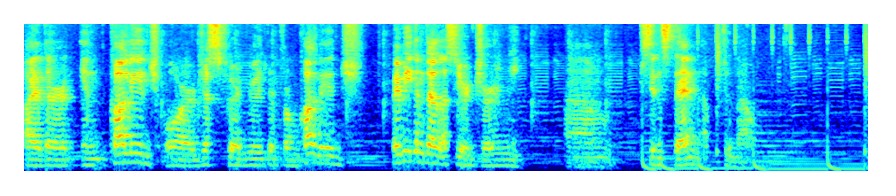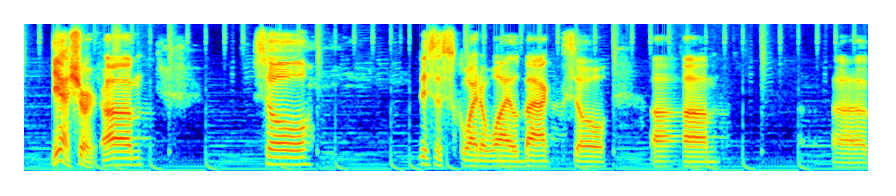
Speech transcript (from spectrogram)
either in college or just graduated from college. Maybe you can tell us your journey um, since then up to now. Yeah, sure. Um, so this is quite a while back. So um, uh,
